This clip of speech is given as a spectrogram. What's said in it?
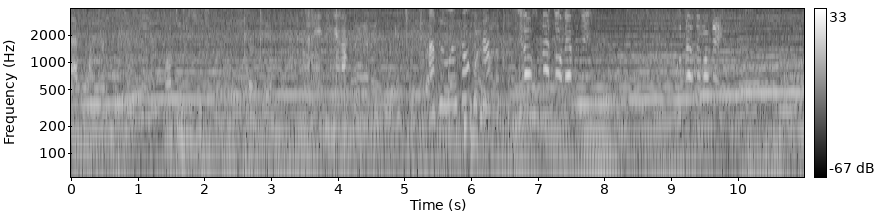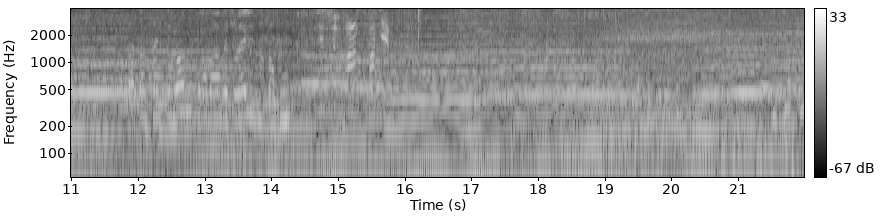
L'impression, c'est là. Un peu moins de sang, c'est ça Silence plateau, merci Hauteur demandée On va attendre 5 secondes pour avoir un vrai soleil, je t'en fous. 6 sur 20, troisième. Ici, on peut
